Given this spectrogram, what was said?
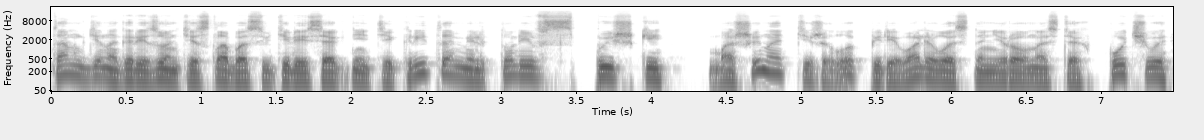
там, где на горизонте слабо светились огни Текрита, мелькнули вспышки. Машина тяжело переваливалась на неровностях почвы.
